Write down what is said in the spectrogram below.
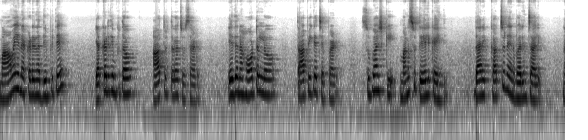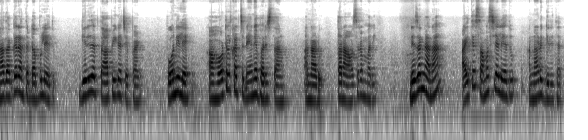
మామయ్యను ఎక్కడైనా దింపితే ఎక్కడ దింపుతావు? ఆతృతగా చూశాడు. ఏదైనా హోటల్లో తాపీగా చెప్పాడు. సుభాష్కి మనసు తేలికైంది. దానికి ఖర్చు నేను భరించాలి. నా దగ్గర అంత డబ్బు లేదు. గిరిధర్ తాపీగా చెప్పాడు. పోనీలే ఆ హోటల్ ఖర్చు నేనే భరిస్తాను అన్నాడు. తన అవసరం మరి. నిజంగానా? అయితే సమస్య లేదు అన్నాడు గిరిధర్.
